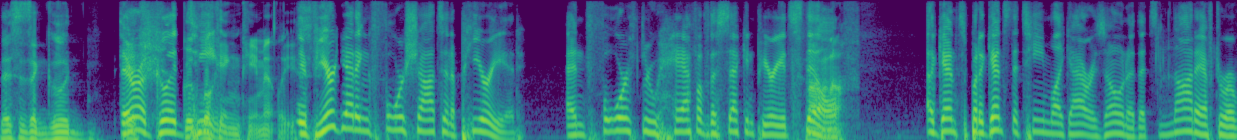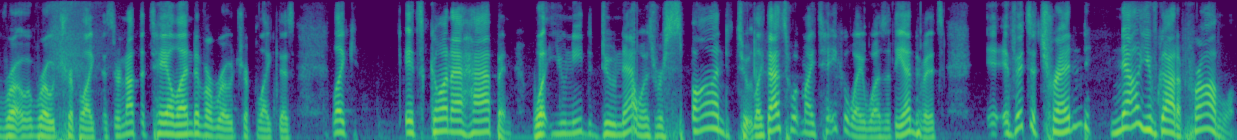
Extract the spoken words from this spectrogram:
This is a good They're a good good team. looking team at least. if you're getting four shots in a period and four through half of the second period still against but against a team like Arizona that's not after a ro- road trip like this or not the tail end of a road trip like this like it's gonna happen. What you need to do now is respond to it. Like that's what my takeaway was at the end of it. It's if it's a trend now you've got a problem.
